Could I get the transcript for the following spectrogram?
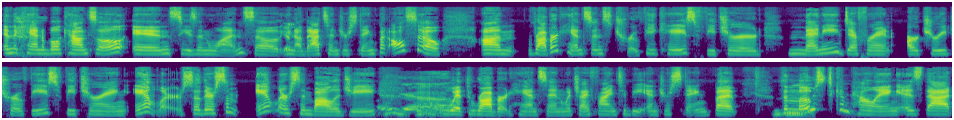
in the Cannibal Council in season one. So, yep. you know, that's interesting. But also, um, Robert Hansen's trophy case featured many different archery trophies featuring antlers. So there's some antler symbology oh, yeah. with Robert Hansen, which I find to be interesting. But mm-hmm. the most compelling is that,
